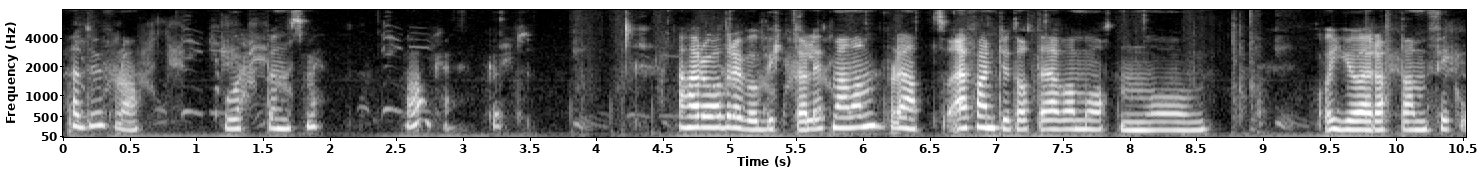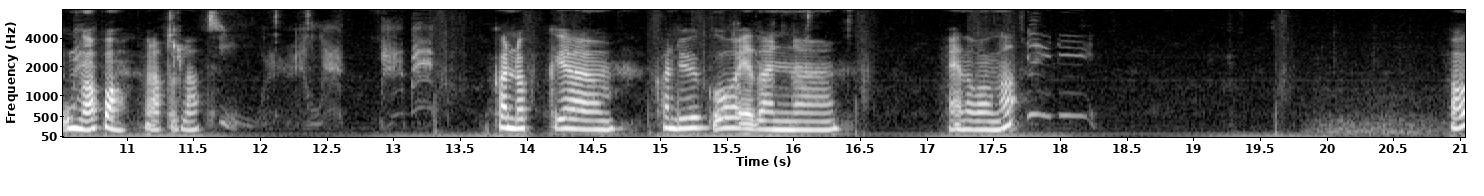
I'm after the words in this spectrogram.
Hva er du for noe? Weaponsmith. OK, kult. Jeg har også drevet og bytta litt med dem, for jeg fant ut at det var måten å, å gjøre at de fikk unger på, rett og slett. Kan dere eh, Kan du gå i den eh, ene vogna? Å?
